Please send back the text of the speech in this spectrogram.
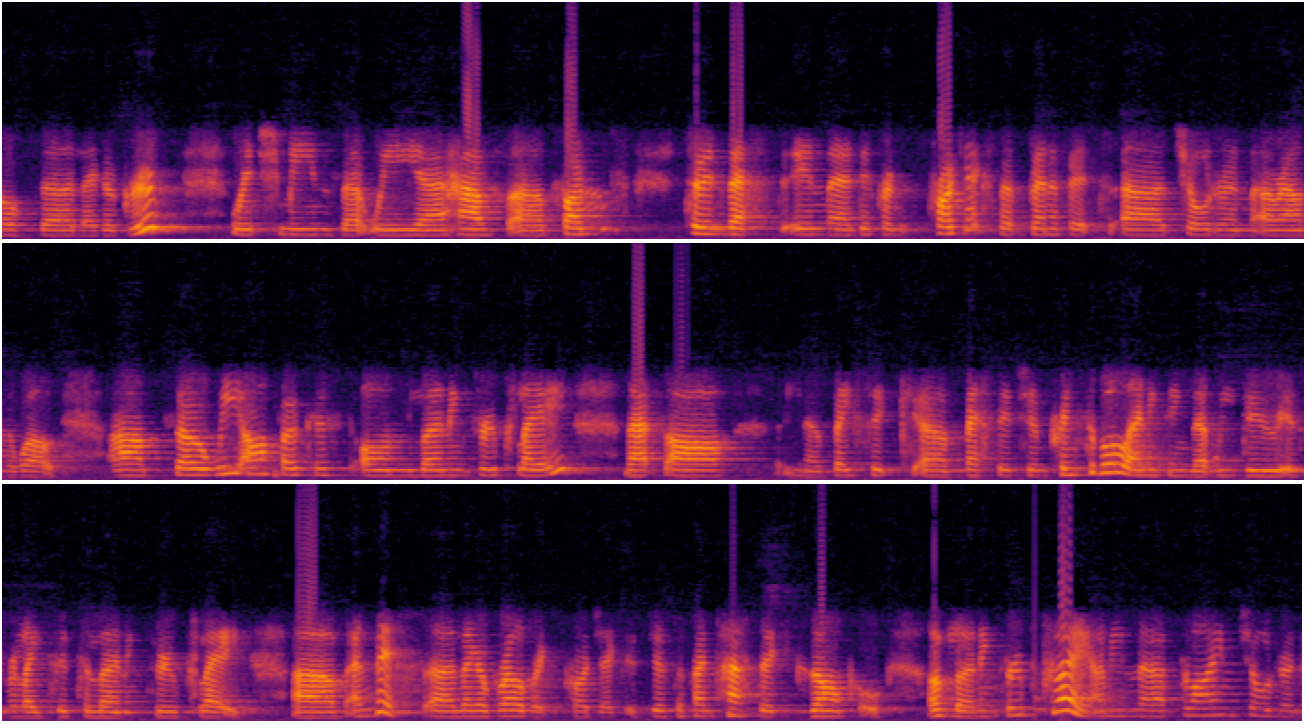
of the Lego Group, which means that we uh, have uh, funds to invest in uh, different projects that benefit uh, children around the world. Um, so, we are focused on learning through play. That's our you know, basic uh, message and principle. Anything that we do is related to learning through play. Um, and this uh, Lego Braille project is just a fantastic example of learning through play. I mean, uh, blind children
